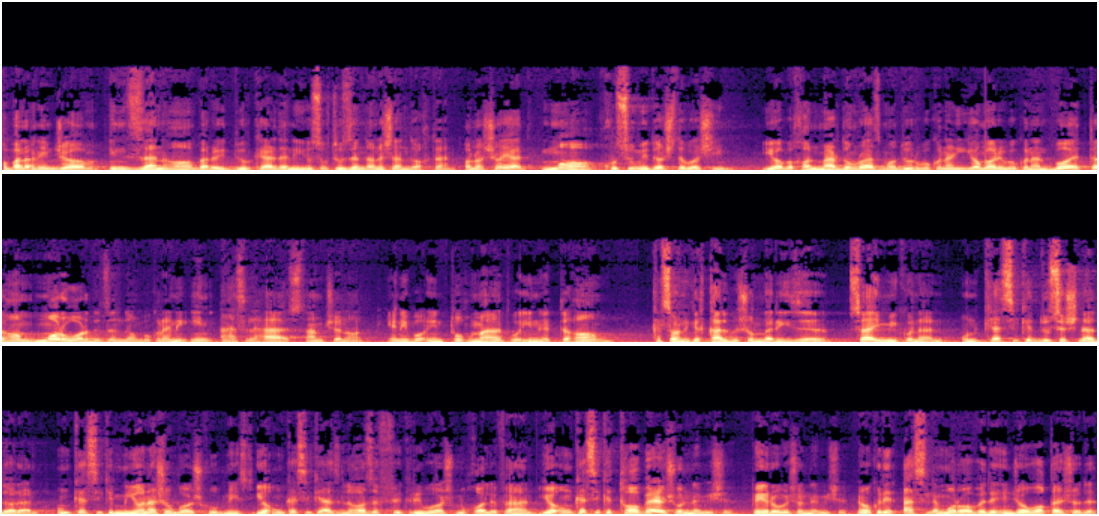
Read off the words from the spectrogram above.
خب الان اینجا این زنها برای دور کردن یوسف تو زندانش انداختن. حالا شاید ما خصومی داشته باشیم. یا بخوان مردم رو از ما دور بکنن یا ماری بکنن. با اتهام ما رو وارد زندان بکنن. یعنی این اصل هست همچنان. یعنی با این تهمت و این اتهام کسانی که قلبشون مریضه سعی می‌کنن اون کسی که دوستش ندارن اون کسی که میانشون باش خوب نیست یا اون کسی که از لحاظ فکری باش مخالفن یا اون کسی که تابعشون نمیشه پیروشون نمیشه. نگاه کنید اصل مراوده اینجا واقع شده.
